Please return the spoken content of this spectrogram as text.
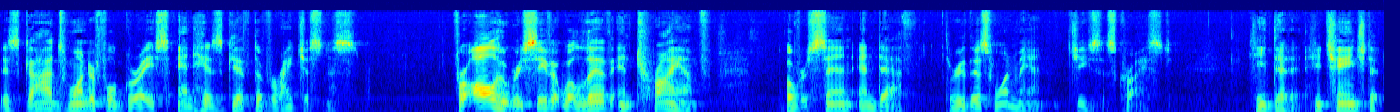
is God's wonderful grace and his gift of righteousness. For all who receive it will live in triumph over sin and death through this one man, Jesus Christ. He did it, He changed it.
